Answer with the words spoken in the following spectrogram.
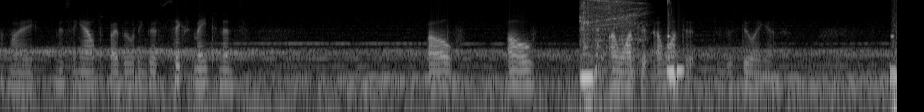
Am I missing out by building this? Six maintenance. Oh. Oh. I want it. I want it. I'm just doing it.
